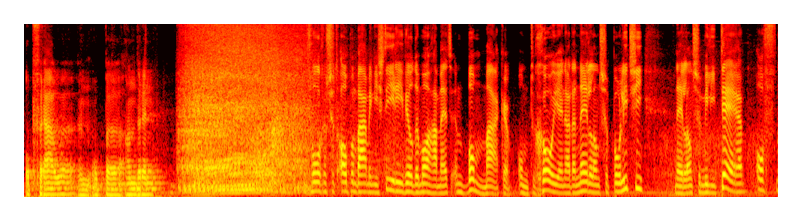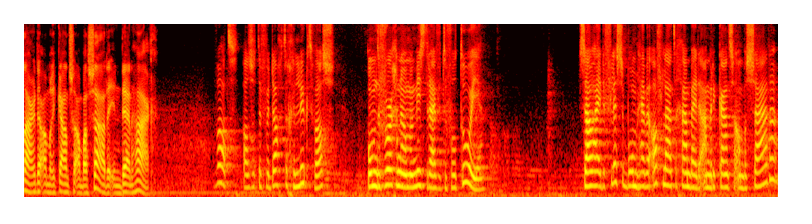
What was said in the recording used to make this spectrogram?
op vrouwen en op anderen. Volgens het Openbaar Ministerie wilde Mohammed een bom maken... om te gooien naar de Nederlandse politie, Nederlandse militairen... of naar de Amerikaanse ambassade in Den Haag. Wat als het de verdachte gelukt was om de voorgenomen misdrijven te voltooien? Zou hij de flessenbom hebben af laten gaan bij de Amerikaanse ambassade...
